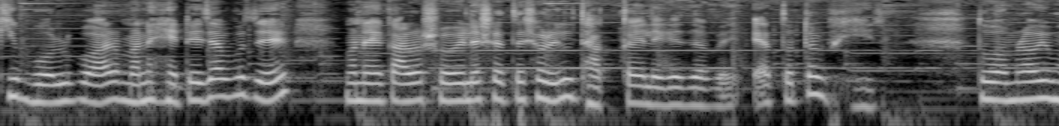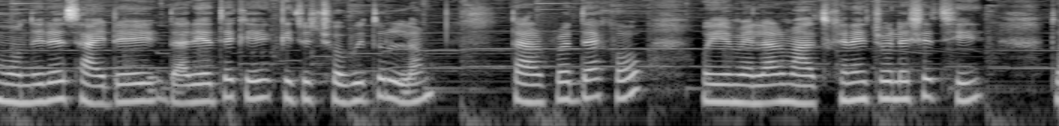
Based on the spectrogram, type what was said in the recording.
কি বলব আর মানে হেঁটে যাব যে মানে কারও শরীরের সাথে শরীর ধাক্কায় লেগে যাবে, এতটা ভিড়। তো আমরা ওই মন্দিরের সাইডে দাঁড়িয়ে থেকে কিছু ছবি তুললাম, তারপর দেখো ওই মেলার মাঝখানে চলে এসেছি। তো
